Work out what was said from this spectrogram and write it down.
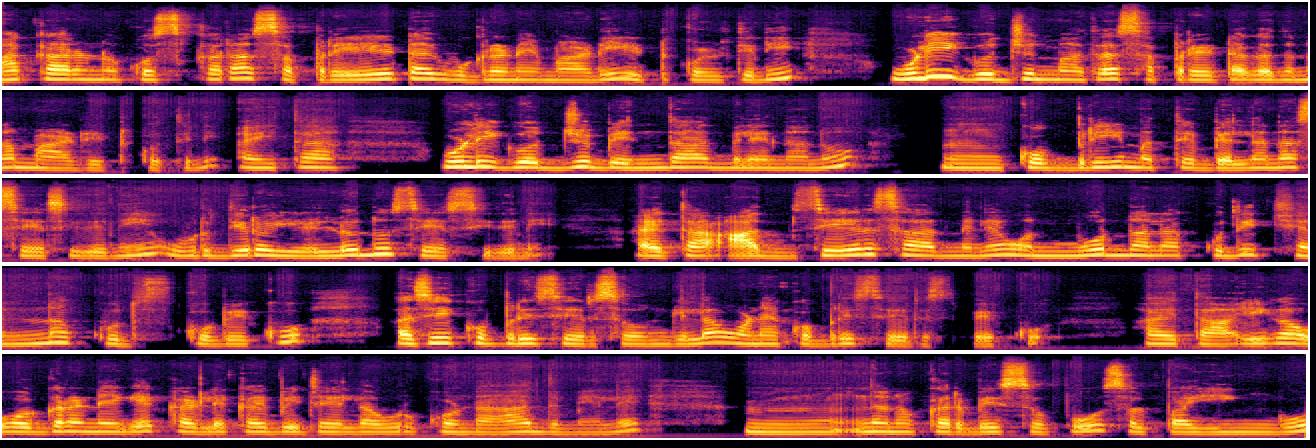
ಆ ಕಾರಣಕ್ಕೋಸ್ಕರ ಸಪ್ರೇಟಾಗಿ ಒಗ್ಗರಣೆ ಮಾಡಿ ಇಟ್ಕೊಳ್ತೀನಿ. ಹುಳಿ ಗೊಜ್ಜನ್ನು ಮಾತ್ರ ಸಪ್ರೇಟಾಗಿ ಅದನ್ನು ಮಾಡಿ ಇಟ್ಕೊತೀನಿ ಆಯಿತಾ? ಹುಳಿ ಗೊಜ್ಜು ಬೆಂದಾದಮೇಲೆ ನಾನು ಕೊಬ್ಬರಿ ಮತ್ತು ಬೆಲ್ಲನ ಸೇರಿಸಿದ್ದೀನಿ, ಹುರಿದಿರೋ ಎಳ್ಳನ್ನು ಸೇರಿಸಿದ್ದೀನಿ. ಆಯಿತಾ? ಅದು ಸೇರಿಸಾದ್ಮೇಲೆ ಒಂದು ಮೂರು ನಾಲ್ಕು ಕುದಿ ಚೆನ್ನಾಗಿ ಕುದಿಸ್ಕೋಬೇಕು. ಹಸಿ ಕೊಬ್ಬರಿ ಸೇರಿಸೋಂಗಿಲ್ಲ, ಒಣ ಕೊಬ್ಬರಿ ಸೇರಿಸ್ಬೇಕು. ಆಯಿತಾ? ಈಗ ಒಗ್ಗರಣೆಗೆ ಕಡಲೆಕಾಯಿ ಬೀಜ ಎಲ್ಲ ಹುರ್ಕೊಂಡಾದಮೇಲೆ ನಾನು ಕರ್ಬೇ ಸೊಪ್ಪು ಸ್ವಲ್ಪ ಹಿಂಗು,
